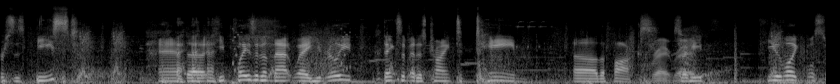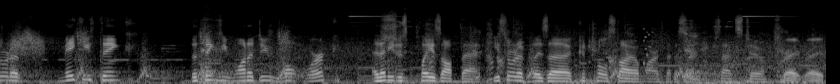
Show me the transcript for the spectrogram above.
versus Beast, and uh, he plays it in that way. He really thinks of it as trying to tame uh, the fox. Right, right. So he he like will sort of make you think the things you want to do won't work, and then he just plays off that. He sort of is a control style Marth in a certain sense too. Right, right.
